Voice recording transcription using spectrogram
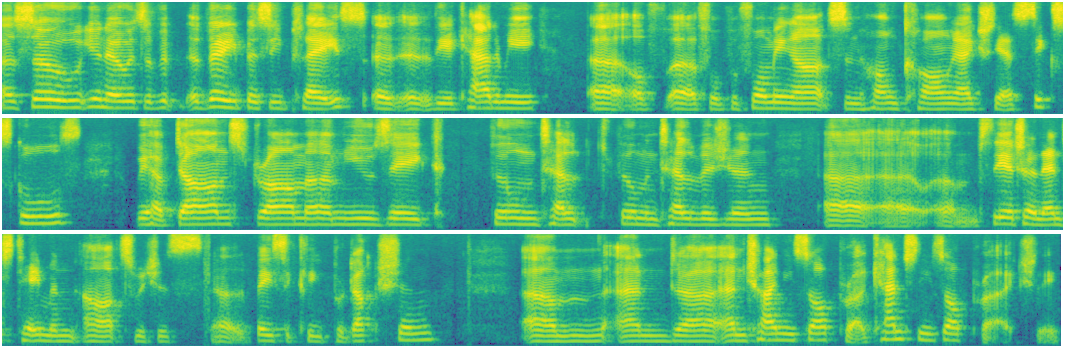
uh, so, you know, it's a, a very busy place. Uh, the Academy of for Performing Arts in Hong Kong actually has six schools. We have dance, drama, music, film, film and television, uh, uh, um, theatre and entertainment arts, which is uh, basically production. um, and uh, and Chinese opera, Cantonese opera actually.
